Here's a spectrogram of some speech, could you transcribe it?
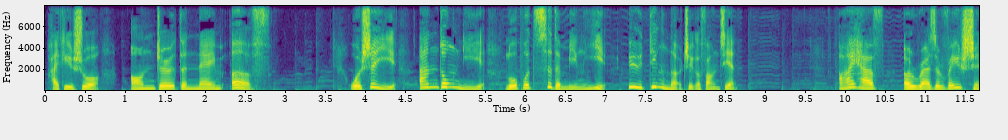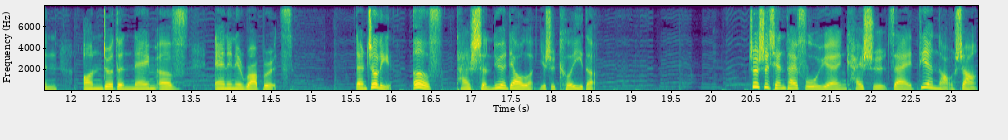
还可以说 under the name of。我是以安东尼·罗伯茨的名义预定了这个房间。I have a reservation under the name of Anthony Roberts。但这里 of 它省略掉了也是可以的。这时，前台服务员开始在电脑上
